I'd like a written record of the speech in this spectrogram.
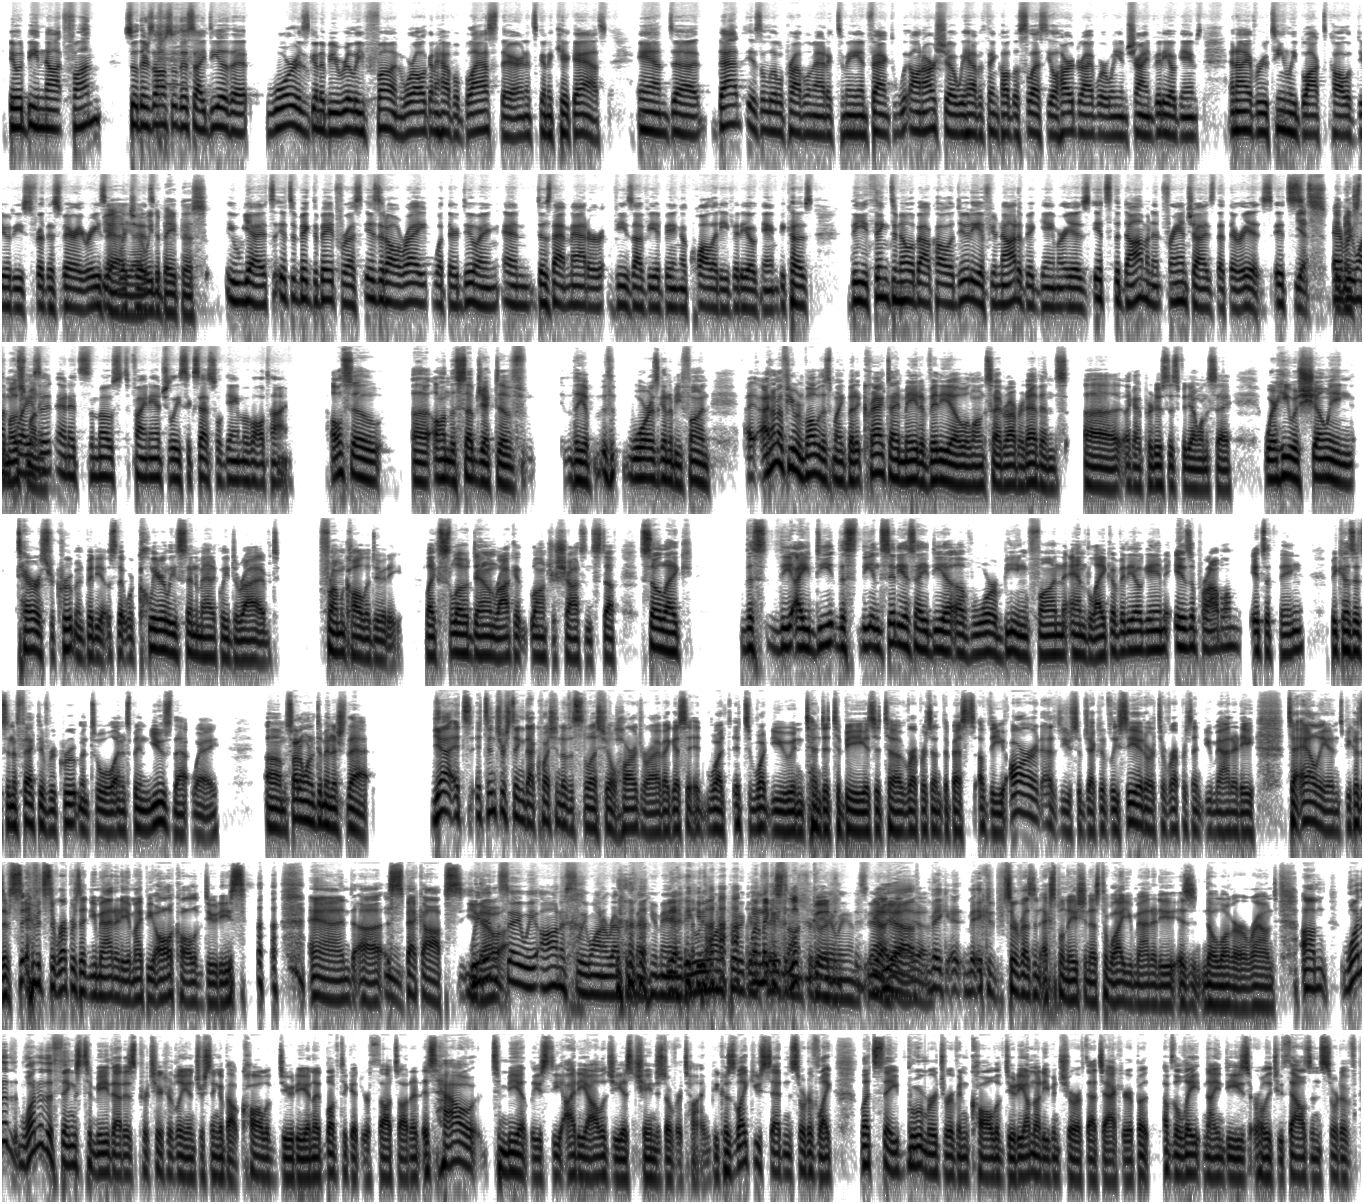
it would be not fun. So there's also this idea that war is going to be really fun. We're all going to have a blast there and it's going to kick ass. And uh, that is a little problematic to me. In fact, on our show, we have a thing called the Celestial Hard Drive where we enshrine video games. And I have routinely blocked Call of Duties for this very reason. Yeah, which yeah, is, we debate this. Yeah, it's it's a big debate for us. Is it all right what they're doing, and does that matter vis-a-vis it being a quality video game? Because the thing to know about Call of Duty, if you're not a big gamer, is it's the dominant franchise that there is. It's yes, it everyone plays money. it, and it's the most financially successful game of all time. Also, uh, on the subject of the war is going to be fun. I, I, don't know if you were involved with this, Mike, but at Cracked, I made a video alongside Robert Evans. Uh, like I produced this video, I want to say, where he was showing terrorist recruitment videos that were clearly cinematically derived from Call of Duty, like slowed down rocket launcher shots and stuff. So, like this, the idea, this, the insidious idea of war being fun and like a video game is a problem. It's a thing because it's an effective recruitment tool and it's been used that way. Um, so I don't want to diminish that. Yeah, it's it's interesting that question of the celestial hard drive. I guess it what it's what you intend it to be. Is it to represent the best of the art as you subjectively see it, or to represent humanity to aliens? Because if if it's to represent humanity, it might be all Call of Duties and uh, mm. Spec Ops. we know? didn't say we honestly want to represent humanity. yeah, we want to put a good want to make us look good. aliens. Yeah. Yeah, yeah, yeah, Make it, it could serve as an explanation as to why humanity is no longer around. Um, one of the, one of the things to me me that is particularly interesting about Call of Duty, and I'd love to get your thoughts on it, is how, to me at least, the ideology has changed over time. Because, like you said, in sort of like, let's say, boomer driven Call of Duty, I'm not even sure if that's accurate, but of the late 90s, early 2000s, sort of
